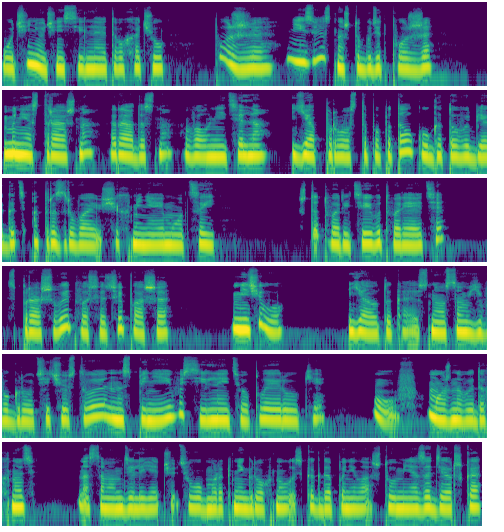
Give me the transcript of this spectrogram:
Очень-очень сильно этого хочу. Позже. Неизвестно, что будет позже. Мне страшно, радостно, волнительно. Я просто по потолку готова бегать от разрывающих меня эмоций. «Что творите и вытворяете?» — спрашивает вошедший Паша. «Ничего». Я утыкаюсь носом в его грудь и чувствую на спине его сильные теплые руки. Уф, можно выдохнуть. На самом деле я чуть в обморок не грохнулась, когда поняла, что у меня задержка.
